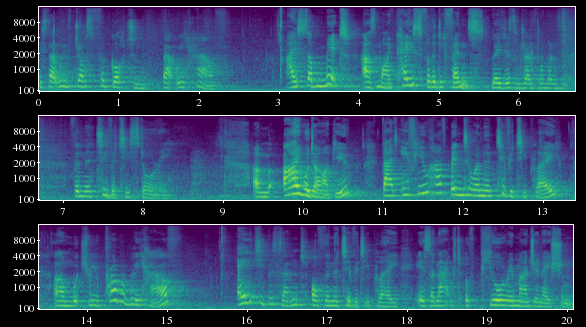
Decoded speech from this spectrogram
is that we've just forgotten that we have. I submit as my case for the defence, ladies and gentlemen, the nativity story. Um, I would argue that if you have been to a nativity play, um, which you probably have, 80% of the nativity play is an act of pure imagination.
